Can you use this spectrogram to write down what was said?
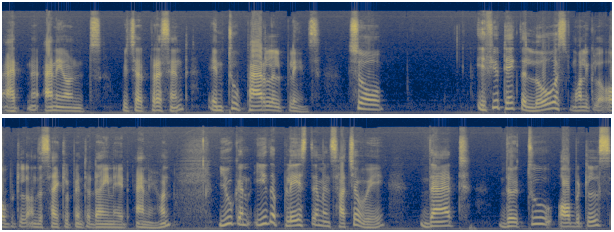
anions which are present in two parallel planes. So, if you take the lowest molecular orbital on the cyclopentadienide anion, you can either place them in such a way that the two orbitals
